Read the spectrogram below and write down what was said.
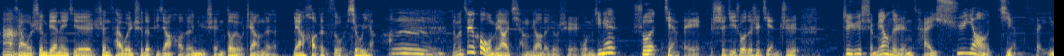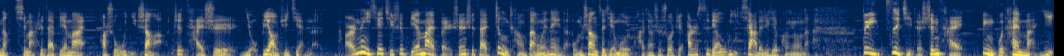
啊好像我身边那些身材维持的比较好的女神都有这样的良好的自我修养啊。嗯，那么最后我们要强调的就是，我们今天说减肥，实际说的是减脂。至于什么样的人才需要减肥呢？起码是在 BMI 二十五以上啊，这才是有必要去减的。而那些其实 BMI 本身是在正常范围内的，我们上次节目好像是说这二十四点五以下的这些朋友呢，对自己的身材并不太满意。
